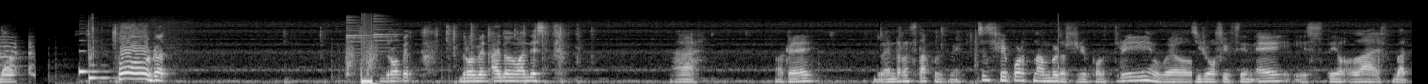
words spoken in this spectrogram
dark. Oh god! Drop it. Drop it. I don't want this. Ah. Okay. Lantern stuck with me. Just report number just report 3. Well, 015A is still alive but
